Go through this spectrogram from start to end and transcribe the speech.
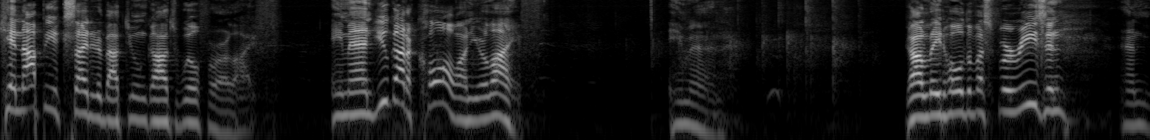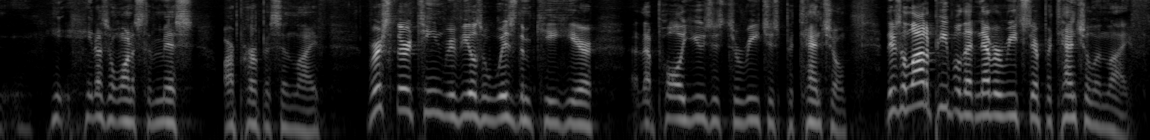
cannot be excited about doing God's will for our life. Amen. You got a call on your life. Amen. God laid hold of us for a reason, and he, he doesn't want us to miss our purpose in life. Verse 13 reveals a wisdom key here that Paul uses to reach his potential. There's a lot of people that never reach their potential in life.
